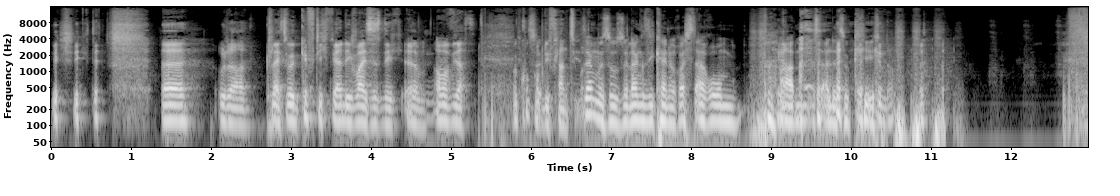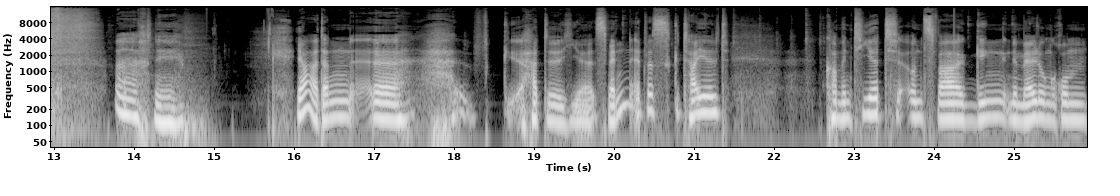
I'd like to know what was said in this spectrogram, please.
Geschichte. Äh, oder vielleicht sogar giftig werden, ich weiß es nicht. Ähm, aber wie gesagt, mal gucken, so, ob die Pflanze. Sagen wir so, solange sie keine Röstaromen ja. haben, ist alles okay. genau. Ach nee. Ja, dann äh, hatte hier Sven etwas geteilt, kommentiert und zwar ging eine Meldung rum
